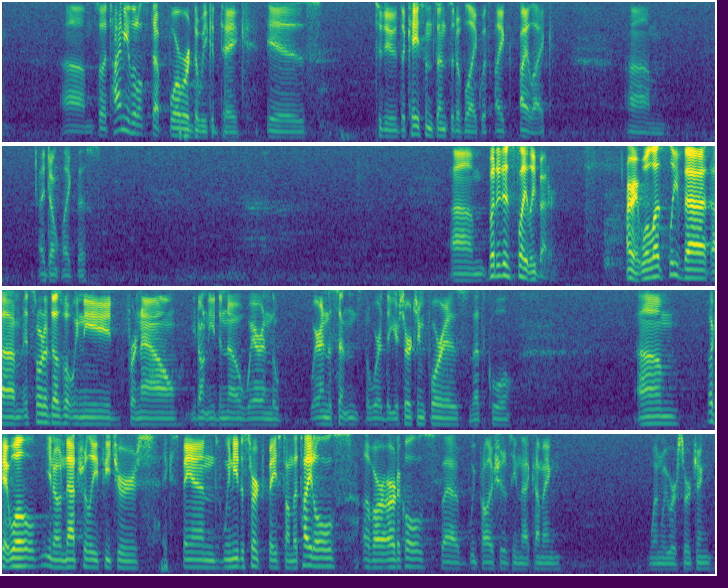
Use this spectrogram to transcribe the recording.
Um, so a tiny little step forward that we could take is to do the case insensitive like with I, I like. Um, I don't like this. Um, but it is slightly better. All right, well, let's leave that. Um, it sort of does what we need for now. You don't need to know where in the, where in the sentence the word that you're searching for is, so that's cool. Um, okay, well, you know, naturally features expand. We need to search based on the titles of our articles. Uh, we probably should have seen that coming when we were searching.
